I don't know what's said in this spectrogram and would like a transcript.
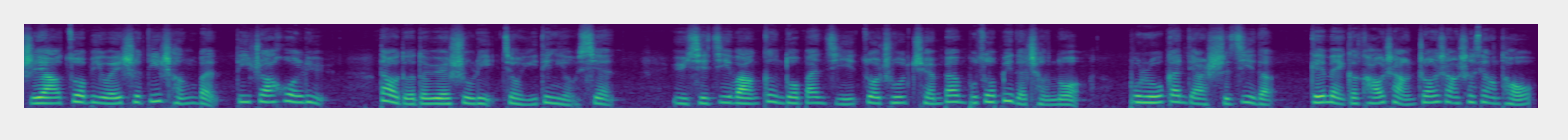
只要作弊维持低成本、低抓获率。道德的约束力就一定有限。与其寄望更多班级做出全班不作弊的承诺，不如干点实际的，给每个考场装上摄像头，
